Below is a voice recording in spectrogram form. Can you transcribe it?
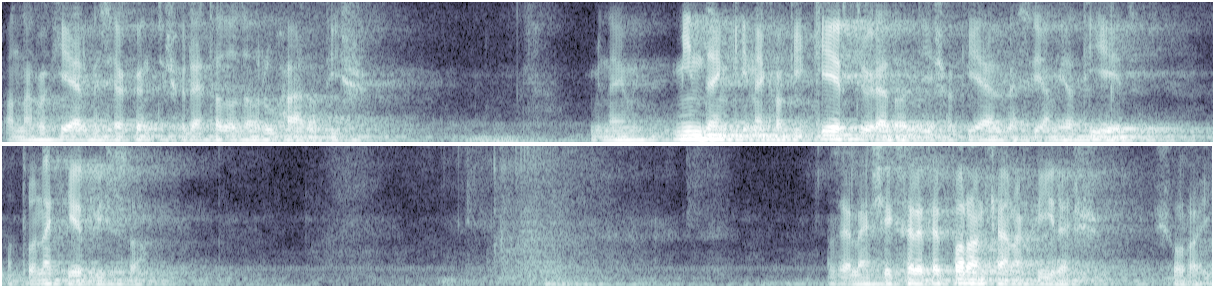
Annak, aki elveszi a köntösödet, adod a ruhádat is. Minden, mindenkinek, aki kér tőled adj, és aki elveszi, ami a tiéd, attól ne kérd vissza. Az ellenség szeretett parancsának híres sorai,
